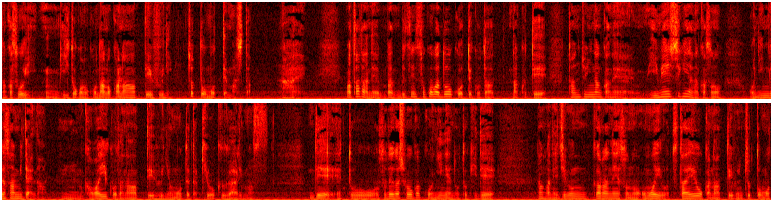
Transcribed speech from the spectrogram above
なんかすごい、うん、いいとこの子なのかなっていうふうに、ちょっと思ってました。はい。まあ、ただね、まあ、別にそこがどうこうってことはなくて、単純になんかね、イメージ的にはなんかその、お人形さんみたいな、うん、可愛い子だなっていうふうに思ってた記憶があります。で、えっと、それが小学校2年の時で、なんかね、自分からね、その思いを伝えようかなっていうふうにちょっと思っ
